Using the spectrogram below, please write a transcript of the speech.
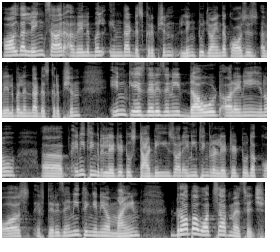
All the links are available in the description. Link to join the course is available in the description in case there is any doubt or any, you know, uh, anything related to studies or anything related to the course, if there is anything in your mind, drop a WhatsApp message.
